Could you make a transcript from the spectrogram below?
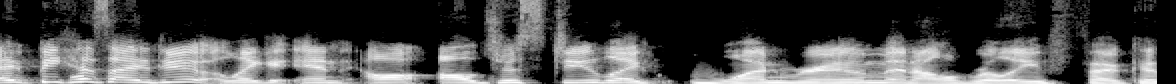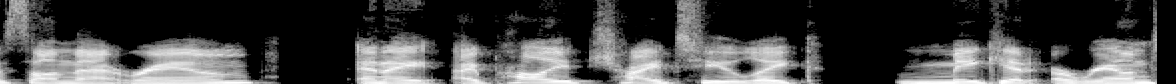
I, because I do like, and I'll, I'll just do like one room and I'll really focus on that room. And I, I probably try to like make it around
